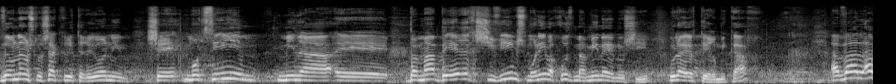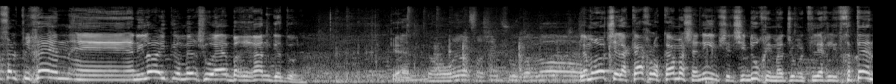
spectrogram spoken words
זה אומנם שלושה קריטריונים שמוציאים מן הבמה בערך 70-80 אחוז מהמין האנושי, אולי יותר מכך, אבל אף על פי כן, אה, אני לא הייתי אומר שהוא היה בררן גדול. כן. גם אומרים המפרשים שהוא גם לא... למרות שלקח לו כמה שנים של שידוכים עד שהוא מצליח להתחתן,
